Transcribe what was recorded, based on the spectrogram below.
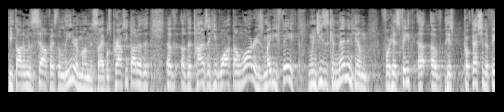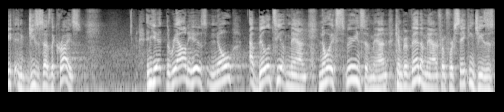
He thought of himself as the leader among the disciples. Perhaps he thought of the, of, of the times that he walked on water, his mighty faith, when Jesus commended him for his faith, uh, of his profession of faith in Jesus as the Christ. And yet, the reality is, no ability of man, no experience of man can prevent a man from forsaking Jesus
